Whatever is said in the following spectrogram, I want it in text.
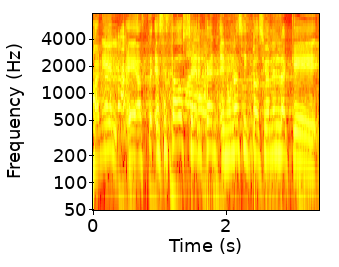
Maniel, eh, has, estado cerca en, una situación en la que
